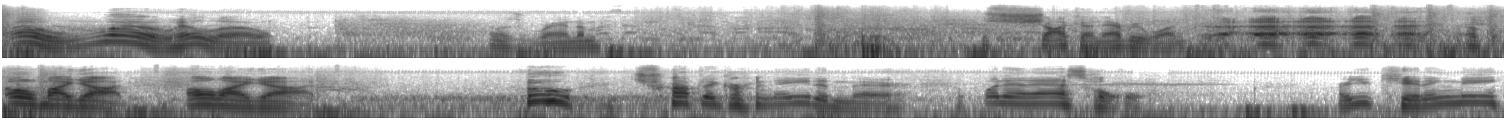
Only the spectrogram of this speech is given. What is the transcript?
Oh, whoa, hello. That was random. Just shotgun everyone. Uh, uh, uh. Oh my god. Oh my god. Who dropped a grenade in there? What an asshole. Are you kidding me?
